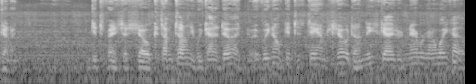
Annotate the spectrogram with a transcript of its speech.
gonna get to finish this show because I'm telling you, we got to do it. If we don't get this damn show done, these guys are never gonna wake up.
